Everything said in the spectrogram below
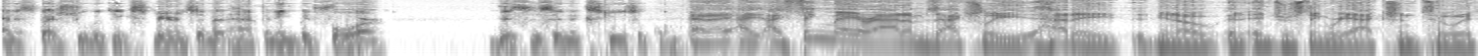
and especially with the experience of it happening before, this is inexcusable. And I, I, think Mayor Adams actually had a you know an interesting reaction to it.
